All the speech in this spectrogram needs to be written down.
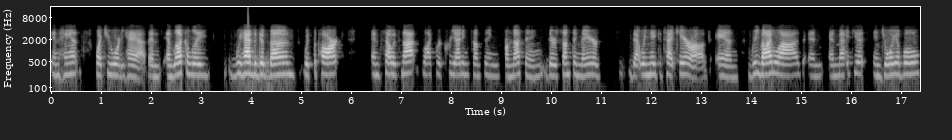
enhance what you already have. And, and luckily, we had the good bones with the park. And so it's not like we're creating something from nothing. There's something there that we need to take care of and revitalize and, and make it enjoyable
